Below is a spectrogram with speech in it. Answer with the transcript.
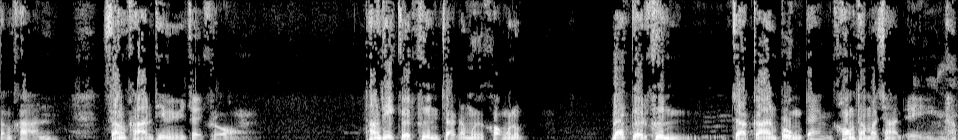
สังขาร สังขารที่ไม่มีใจครอง ทั้งที่เกิดขึ้นจากน้ำมือของมนุษย์ และเกิดขึ้นจากการปรุงแต่งของธรรมชาติเองครับ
